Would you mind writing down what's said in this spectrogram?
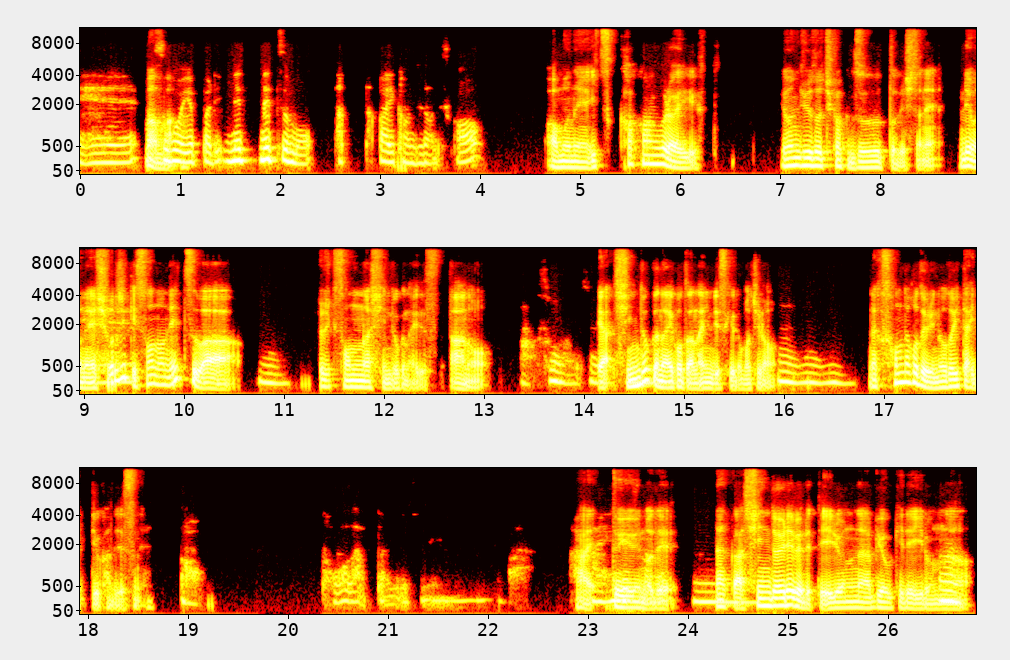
ええまあまあ。すごい、やっぱり、ね、熱もた高い感じなんですか？あ、もうね、5日間ぐらい、40度近くずーっとでしたね。でもね、正直その熱は、うん。正直そんなしんどくないです。あの、あ、そうなんですね。いや、しんどくないことはないんですけど、もちろん。うんうんうん。なんかそんなことより喉痛いっていう感じですね。あ、そうだったんですね。はい。というので、うんなんかしんどいレベルっていろんな病気でいろんな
